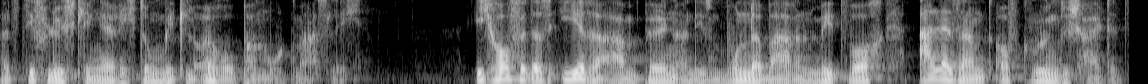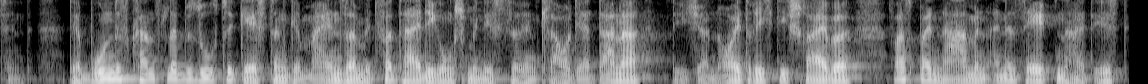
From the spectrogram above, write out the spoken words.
als die Flüchtlinge Richtung Mitteleuropa mutmaßlich. Ich hoffe, dass Ihre Ampeln an diesem wunderbaren Mittwoch allesamt auf grün geschaltet sind. Der Bundeskanzler besuchte gestern gemeinsam mit Verteidigungsministerin Claudia Danner, die ich erneut richtig schreibe, was bei Namen eine Seltenheit ist,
